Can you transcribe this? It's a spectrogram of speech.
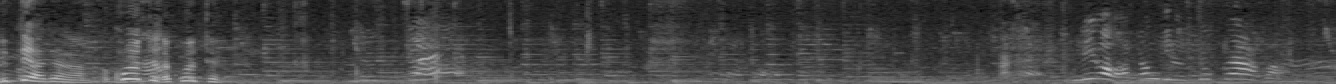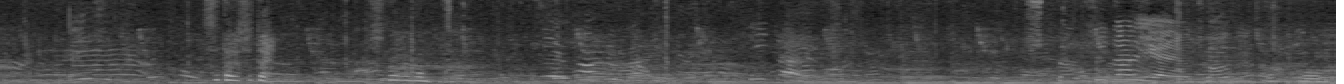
늑대야, 되나? 아, 코요테다, 코요테. 우리가 왔던 길을 쭉 따라가. 수달, 수달. 수달 하나 먹자. 수달이에요. 뭐예요?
